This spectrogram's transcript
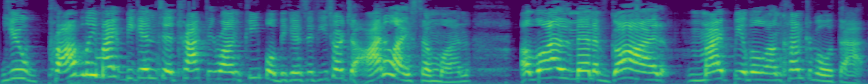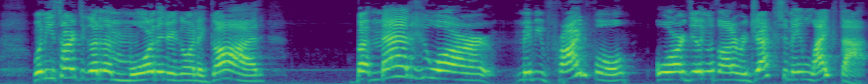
you probably might begin to attract the wrong people because if you start to idolize someone, a lot of men of God might be a little uncomfortable with that. When you start to go to them more than you're going to God, but men who are maybe prideful or dealing with a lot of rejection, they like that.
